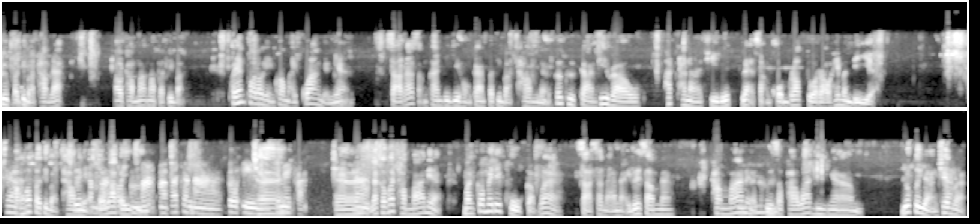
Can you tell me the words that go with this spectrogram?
คือปฏิบัติธรรมแล้วเอาธรรมะมาปฏิบัติ เพราะฉะนั้นพอเราเห็นความหมายกว้างอย่างเนี้ย สาระสำคัญจริงๆของการปฏิบัติธรรมเนี่ยก็คือการที่เราพัฒนาชีวิตและสังคมรอบตัวเราให้มันดีอะคำว่าปฏิบัติธรรมเนี่ยจะว่าไปจริงมาพัฒนาตัวเองใช่ใช่ไหมคะใช่ค่ะแล้วคำว่าธรรมะเนี่ย มันก็ไม่ได้ผูกกับว่าศาสนาไหนด้วยซ้ำนะธรรมะเนี่ยคือสภาวะดีงาม ยกตัวอย่างเช่นว่า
